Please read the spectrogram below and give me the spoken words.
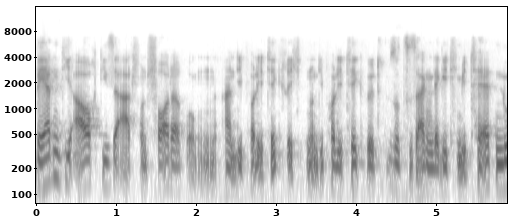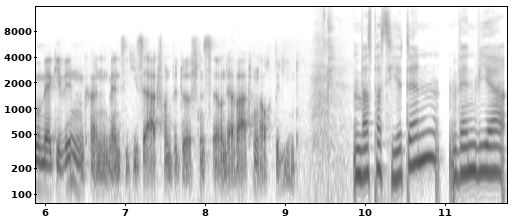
werden die auch diese Art von Forderungen an die Politik richten. Und die Politik wird sozusagen Legitimität nur mehr gewinnen können, wenn sie diese Art von Bedürfnisse und Erwartungen auch bedient. Was passiert denn, wenn wir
